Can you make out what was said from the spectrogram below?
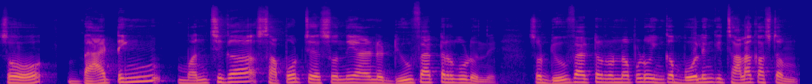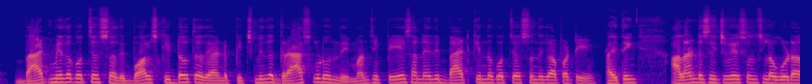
so batting మంచిగా సపోర్ట్ చేస్తుంది అండ్ డ్యూ ఫ్యాక్టర్ కూడా ఉంది. సో డ్యూ ఫ్యాక్టర్ ఉన్నప్పుడు ఇంకా బౌలింగ్కి చాలా కష్టం. బ్యాట్ మీదకి వచ్చేస్తుంది బాల్ స్కిడ్ అవుతుంది అండ్ పిచ్ మీద గ్రాస్ కూడా ఉంది. మంచి పేస్ అనేది బ్యాట్ కిందకు వచ్చేస్తుంది కాబట్టి ఐ థింక్ అలాంటి సిచ్యువేషన్స్లో కూడా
